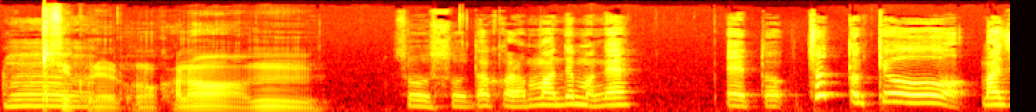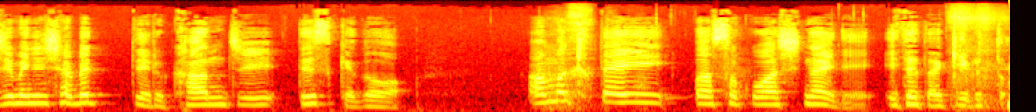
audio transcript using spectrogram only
来てくれるのかな。うん。そうそう。だからまあでもね、えっ、と、ちょっと今日真面目に喋ってる感じですけど、あんま期待はそこはしないでいただけると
